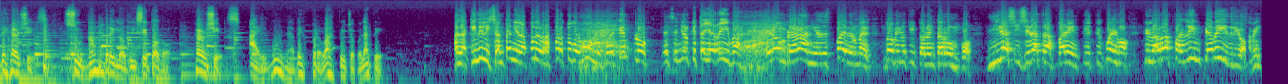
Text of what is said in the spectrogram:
de Hershey's. Su nombre lo dice todo. Hershey's, ¿alguna vez probaste chocolate? A la quinela instantánea la puede raspar todo el mundo. Por ejemplo, el señor que está ahí arriba, el hombre araña de Spider-Man. Dos minutitos, lo interrumpo. Mirá si será transparente este juego que la raspa limpia vidrio. A ver,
